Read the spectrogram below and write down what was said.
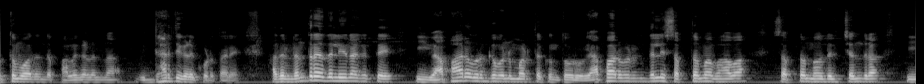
ಉತ್ತಮವಾದಂಥ ಫಲಗಳನ್ನು ವಿದ್ಯಾರ್ಥಿಗಳಿಗೆ ಕೊಡ್ತಾನೆ. ಅದರ ನಂತರದಲ್ಲಿ ಏನಾಗುತ್ತೆ, ಈ ವ್ಯಾಪಾರ ವರ್ಗವನ್ನು ಮಾಡ್ತಕ್ಕಂಥವ್ರು, ವ್ಯಾಪಾರ ವರ್ಗದಲ್ಲಿ ಸಪ್ತಮ ಭಾವ, ಸಪ್ತಮ ಭಾವದಲ್ಲಿ ಚಂದ್ರ, ಈ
